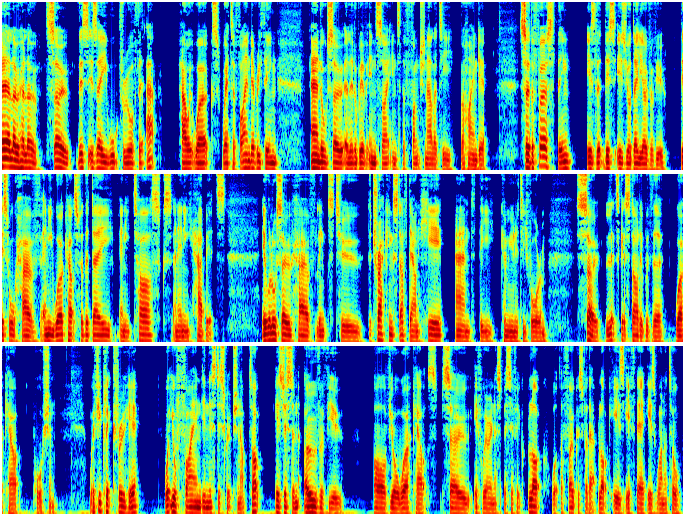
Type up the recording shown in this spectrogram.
Hello, hello. So, this is a walkthrough of the app, how it works, where to find everything, and also a little bit of insight into the functionality behind it. So, the first thing is that this is your daily overview. This will have any workouts for the day, any tasks, and any habits. It will also have links to the tracking stuff down here and the community forum. So, let's get started with the workout portion. If you click through here, what you'll find in this description up top is just an overview of your workouts. So if we're in a specific block, what the focus for that block is, if there is one at all.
